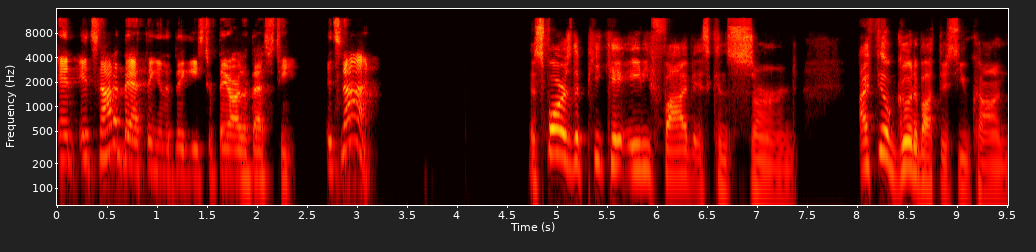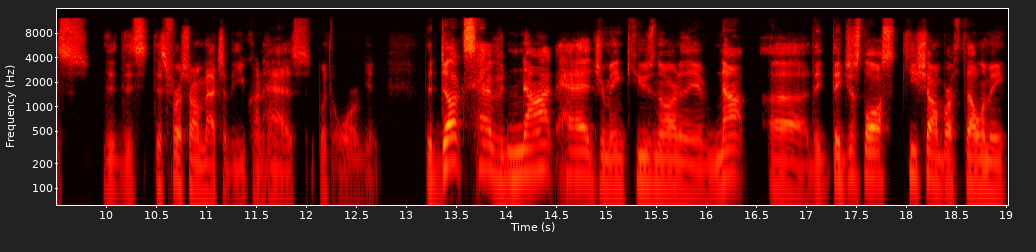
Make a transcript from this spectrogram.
and it's not a bad thing in the Big East if they are the best team. It's not. As far as the PK 85 is concerned, I feel good about this UConn's this this first round matchup that UConn has with Oregon. The Ducks have not had Jermaine Couisnard, and they have not uh they, they just lost Keeshawn Barthelemy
